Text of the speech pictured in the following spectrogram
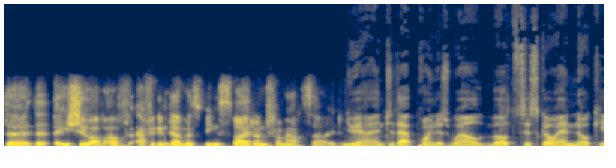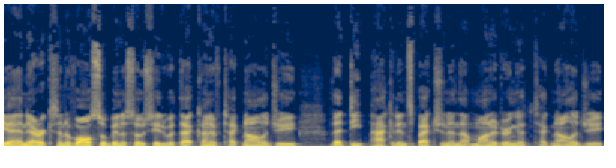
the the issue of, of African governments being spied on from outside. Yeah, and to that point as well, both Cisco and Nokia and Ericsson have also been associated with that kind of technology, that deep packet inspection and that monitoring of technology.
